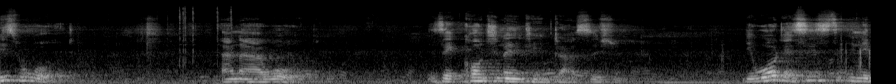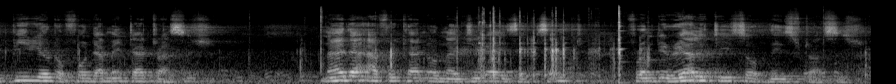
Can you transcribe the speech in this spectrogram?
this world and our world is a continent in transition. The world exists in a period of fundamental transition. Neither Africa nor Nigeria is exempt from the realities of this transition.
